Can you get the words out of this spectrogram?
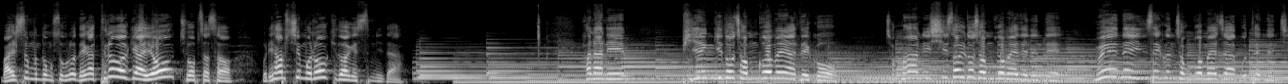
말씀 운동 속으로 내가 들어가게 하여 주옵소서. 우리 합심으로 기도하겠습니다. 하나님 비행기도 점검해야 되고 정말 하나님 시설도 점검해야 되는데 왜 내 인생은 점검하지 못했는지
